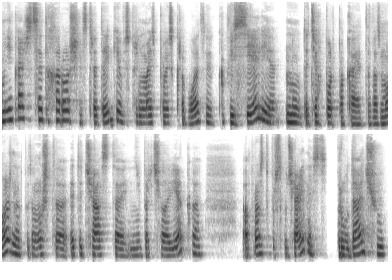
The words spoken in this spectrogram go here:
Мне кажется, это хорошая стратегия воспринимать поиск работы как веселье, ну, до тех пор, пока это возможно, потому что это часто не про человека, а просто про случайность, про удачу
